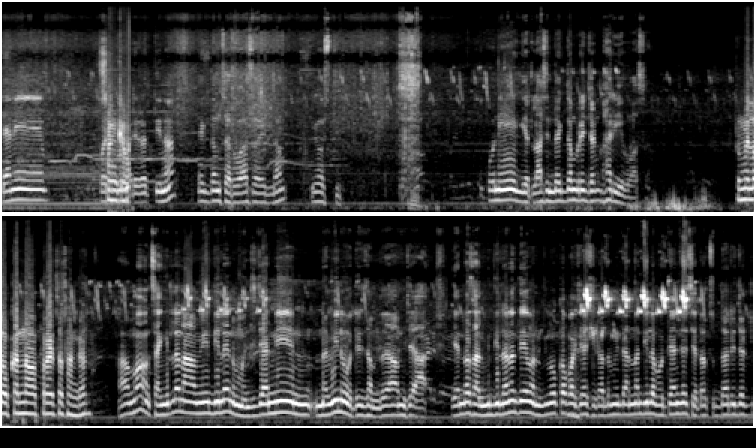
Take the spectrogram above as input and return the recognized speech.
त्याने परिरत्तीनं एकदम सर्व असं एकदम व्यवस्थित. कोणी घेतला असेल तर एकदम रिझल्ट भारी आहे असं. तुम्ही लोकांना वापरायचं सांगाल? हा मग सांगितलं ना आम्ही दिलंय ना म्हणजे ज्यांनी नवीन होते समजा आमचे आ- यंदा साल मी दिलं ना ते म्हणते कपाशी अशी का तर मी त्यांना दिलं बघ त्यांच्या शेतात सुद्धा रिझल्ट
